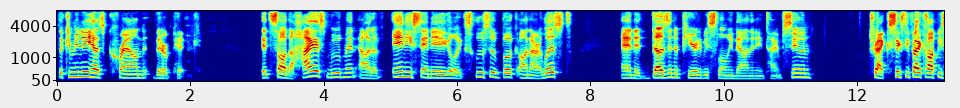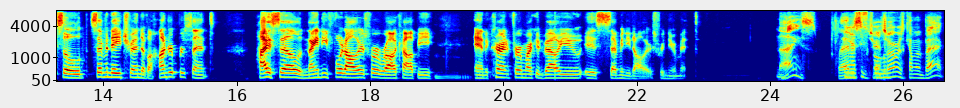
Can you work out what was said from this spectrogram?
the community has crowned their pick. It saw the highest movement out of any San Diego exclusive book on our list, and it doesn't appear to be slowing down anytime soon. Track 65 copies sold, seven day trend of 100%, high sell of $94 for a raw copy, and the current fair market value is $70 for near mint. Nice. Glad Yeah, to see is cool. Transformers coming back.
